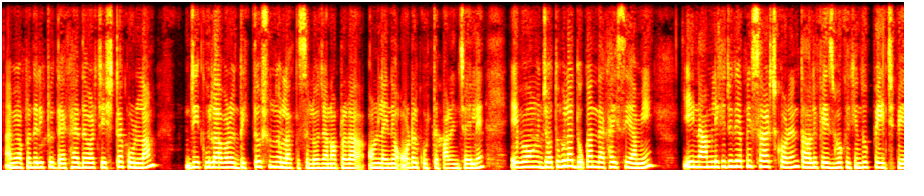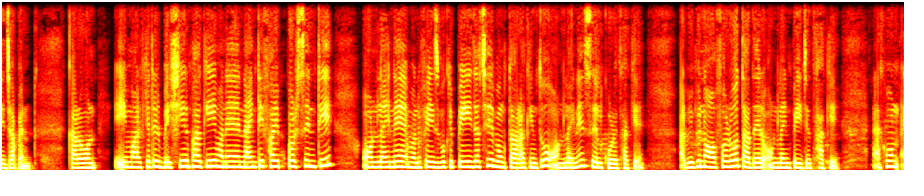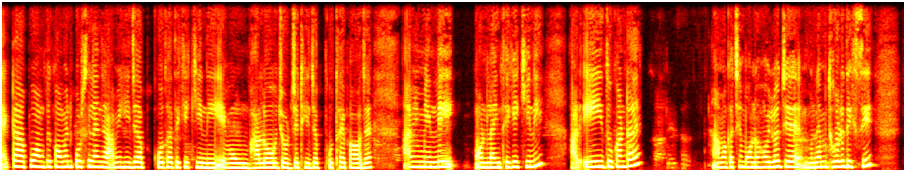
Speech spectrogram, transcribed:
আমি আপনাদের একটু দেখায় দেওয়ার চেষ্টা করলাম। যেগুলো আবার দেখতেও সুন্দর লাগতেছিল, যেন আপনারা অনলাইনে অর্ডার করতে পারেন চাইলে। এবং যতগুলা দোকান দেখাইছি আমি এই নাম লিখে যদি আপনি সার্চ করেন, তাহলে ফেসবুকে কিন্তু পেজ পেয়ে যাবেন। কারণ এই মার্কেটের বেশিরভাগই মানে নাইনটি ফাইভ পার্সেন্টই অনলাইনে মানে ফেসবুকে পেজ আছে এবং তারা কিন্তু অনলাইনে সেল করে থাকে। আর বিভিন্ন অফারও তাদের অনলাইন পেজে থাকে। এখন একটা আপু আমাকে কমেন্ট করছিলেন যে, আমি হিজাব কোথা থেকে কিনি এবং ভালো জর্জেট হিজাব কোথায় পাওয়া যায়? আমি মেনলি অনলাইন থেকে কিনি। আর এই দোকানটায় আমার কাছে মনে হইল যে মানে আমি ধরে দেখছি,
